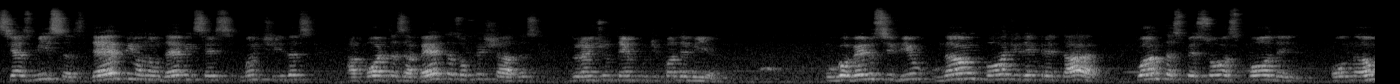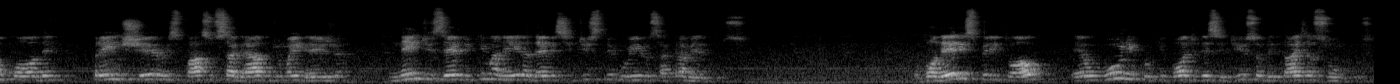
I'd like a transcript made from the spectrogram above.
se as missas devem ou não devem ser mantidas a portas abertas ou fechadas, durante um tempo de pandemia. O governo civil não pode decretar quantas pessoas podem ou não podem preencher o espaço sagrado de uma igreja, nem dizer de que maneira deve se distribuir os sacramentos. O poder espiritual é o único que pode decidir sobre tais assuntos,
